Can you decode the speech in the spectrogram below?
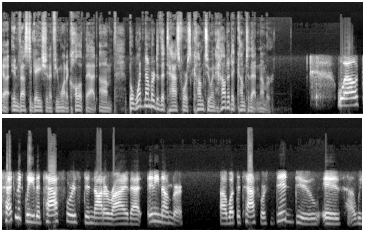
uh, investigation, if you want to call it that. Um, but what number did the task force come to, and how did it come to that number? Well, technically, the task force did not arrive at any number. Uh, what the task force did do is uh, we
